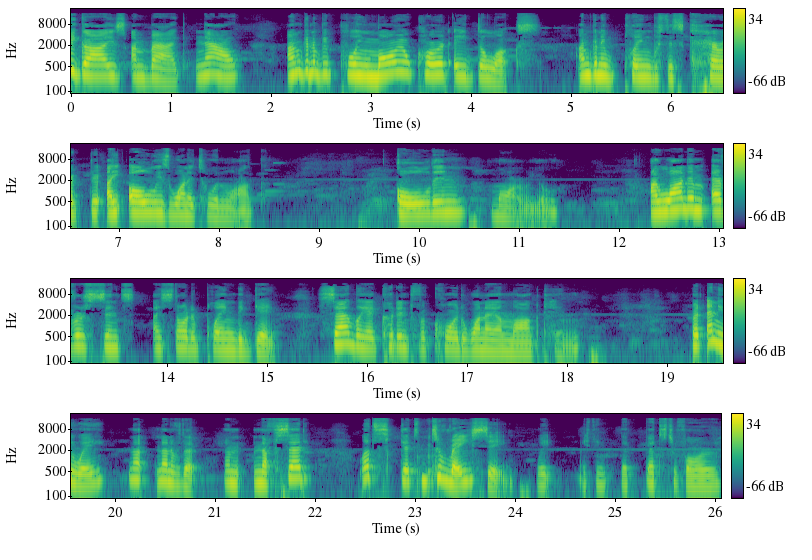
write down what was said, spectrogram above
Hey guys, I'm back. Now, I'm gonna be playing Mario Kart 8 Deluxe. I'm gonna be playing with this character I always wanted to unlock. Golden Mario. I wanted him ever since I started playing the game. Sadly, I couldn't record when I unlocked him. But anyway, not, none of that. En enough said. Let's get into racing. Wait, I think that that's too far.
